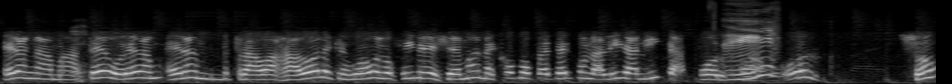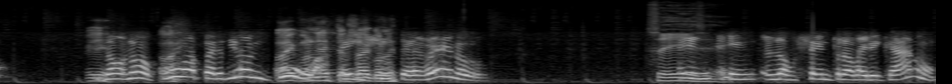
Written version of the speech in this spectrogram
Eran amateurs, eran, eran trabajadores que jugaban los fines de semana. Es como perder con la Liga Nica, por ¿Eh? favor. Son, Oye, no, no, Cuba perdió en Ay, con Cuba, en ay, con su terreno Sí, en, sí. en los centroamericanos.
